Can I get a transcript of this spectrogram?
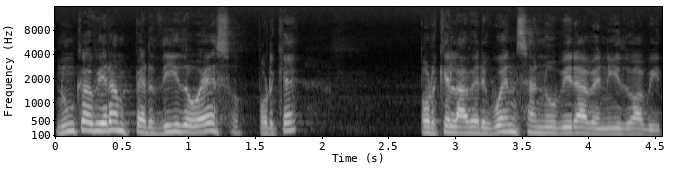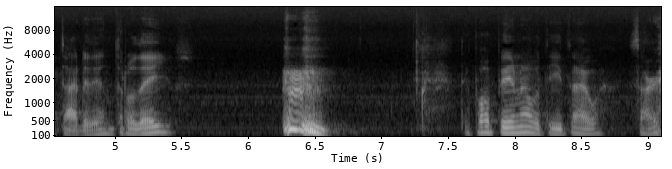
Nunca hubieran perdido eso. ¿Por qué? Porque la vergüenza no hubiera venido a habitar dentro de ellos. ¿Te puedo pedir una botellita de agua? Sorry.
